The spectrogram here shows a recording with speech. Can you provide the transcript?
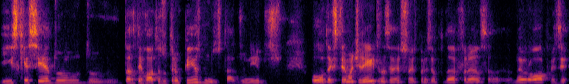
e esquecer do, do, das derrotas do trumpismo nos Estados Unidos ou da extrema-direita nas eleições, por exemplo, da França, na Europa. Quer dizer,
